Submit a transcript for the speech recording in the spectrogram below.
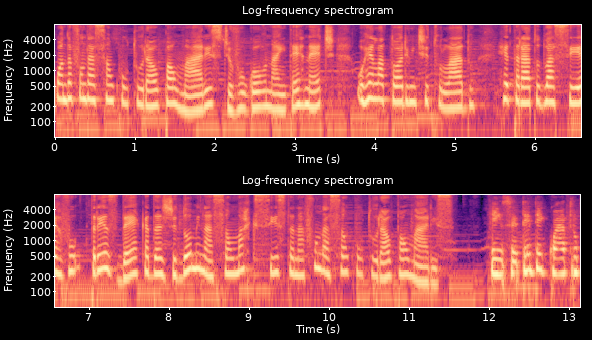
quando a Fundação Cultural Palmares divulgou na internet o relatório intitulado Retrato do Acervo: Três Décadas de Dominação Marxista na Fundação Cultural Palmares. Em 74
